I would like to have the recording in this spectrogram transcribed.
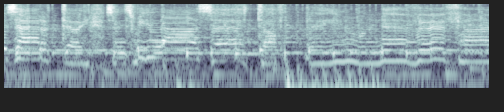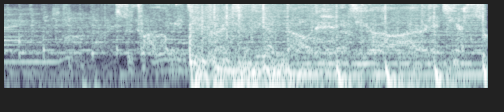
years out of date since we last set off that you will never find. So follow me deeper into the unknown, into your heart, into your soul.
